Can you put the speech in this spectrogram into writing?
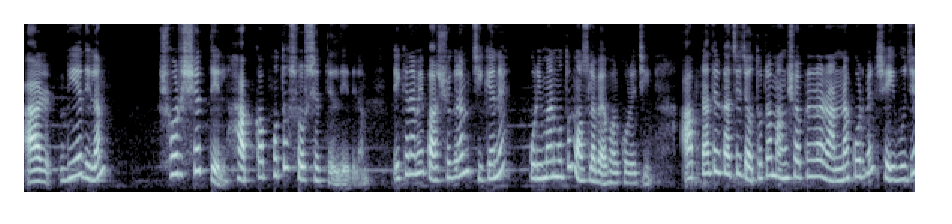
আর দিয়ে দিলাম সর্ষের তেল, হাফ কাপ মতো সর্ষের তেল দিয়ে দিলাম। এখানে আমি পাঁচশো গ্রাম চিকেনে পরিমাণ মতো মশলা ব্যবহার করেছি। আপনাদের কাছে যতটা মাংস আপনারা রান্না করবেন, সেই বুঝে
